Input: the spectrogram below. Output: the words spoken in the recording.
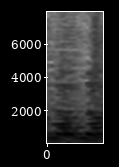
no, no.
